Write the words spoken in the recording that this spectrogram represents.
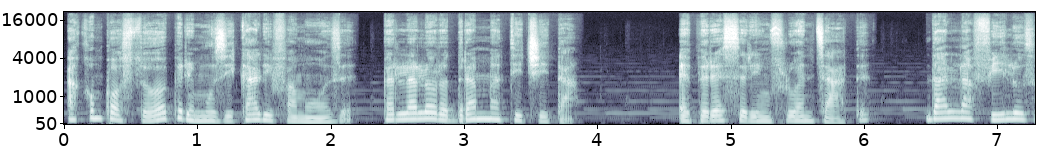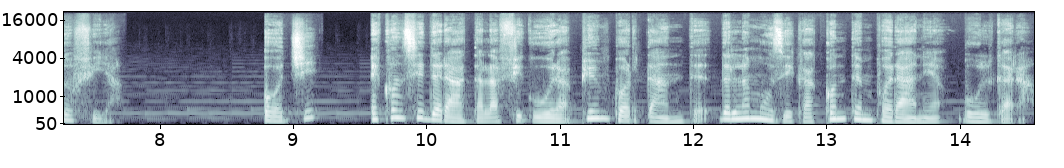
ha composto opere musicali famose per la loro drammaticità e per essere influenzate dalla filosofia. Oggi è considerata la figura più importante della musica contemporanea bulgara.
